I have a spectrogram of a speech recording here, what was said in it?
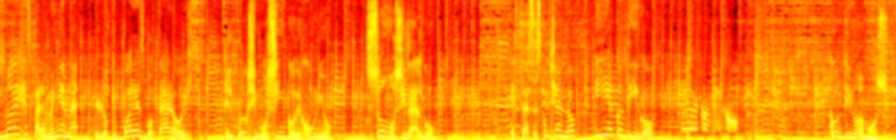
No dejes para mañana lo que puedes votar hoy el próximo 5 de junio. Somos Hidalgo. Estás escuchando IA Contigo. IA Contigo. Continuamos.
